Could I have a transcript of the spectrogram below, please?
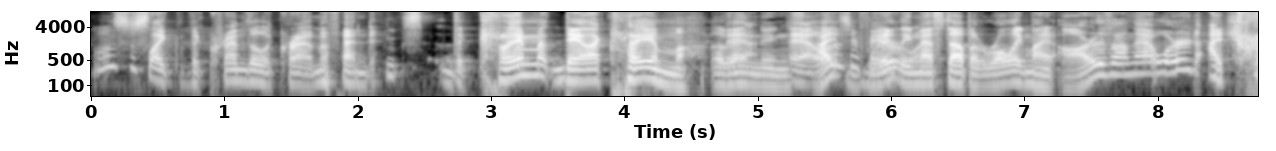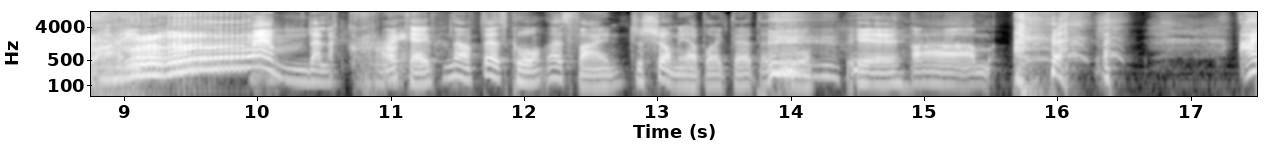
What was just like the creme de la creme of endings? The creme de la creme of Yeah, endings. yeah, what I was your favorite really one? messed up at rolling my R's on that word. I tried. Creme de la creme. Okay, no, that's cool. That's fine. Just show me up like that. That's cool. Yeah. Um, I,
